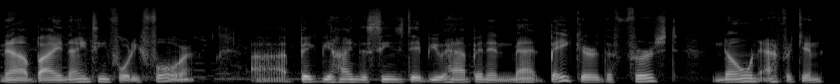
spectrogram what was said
Now, by 1944, a uh, big behind the scenes debut happened, and Matt Baker, the first known African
